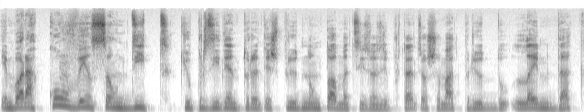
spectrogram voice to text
embora a convenção dite que o presidente durante este período não toma decisões importantes, é o chamado período do lame duck,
